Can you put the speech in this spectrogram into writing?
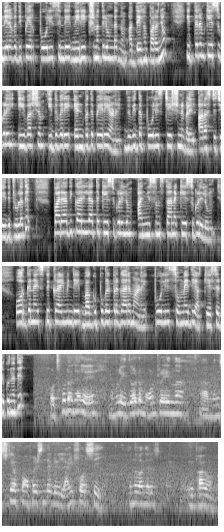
നിരവധി പേർ പോലീസിന്റെ നിരീക്ഷണത്തിലുണ്ടെന്നും അദ്ദേഹം പറഞ്ഞു. ഇത്തരം കേസുകളിൽ ഈ വർഷം ഇതുവരെ എൺപത് പേരെയാണ് വിവിധ പോലീസ് സ്റ്റേഷനുകളിൽ അറസ്റ്റ് ചെയ്തിട്ടുള്ളത്. പരാതിക്കാരില്ലാത്ത കേസുകളിലും അന്യസംസ്ഥാന കേസുകളിലും ഓർഗനൈസ്ഡ് ക്രൈമിന്റെ വകുപ്പുകൾ പ്രകാരമാണ് പോലീസ് സ്വമേധയാ കേസെടുക്കുന്നത്. ഹോട്ട്സ്പോട്ട് പറഞ്ഞാൽ നമ്മൾ ഇതുമായിട്ട് മോണിറ്റർ ചെയ്യുന്ന മിനിസ്ട്രി ഓഫ് ഹോം അഫയേഴ്സിന്റെ കീഴിൽ ഐ ഫോർ സി എന്ന് പറഞ്ഞൊരു വിഭാഗമുണ്ട്.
